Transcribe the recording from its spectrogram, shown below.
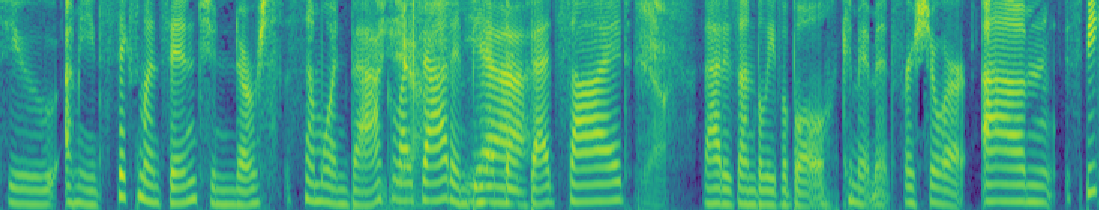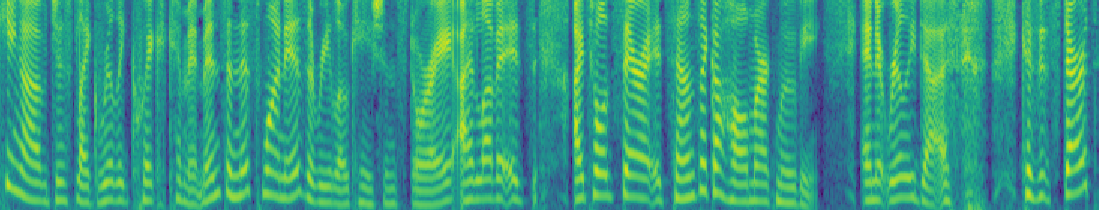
to I mean, six months in to nurse someone back like that and be at their bedside. Yeah. That is unbelievable commitment for sure. Um, speaking of just like really quick commitments, and this one is a relocation story. I love it. It's I told Sarah it sounds like a Hallmark movie, and it really does because it starts.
